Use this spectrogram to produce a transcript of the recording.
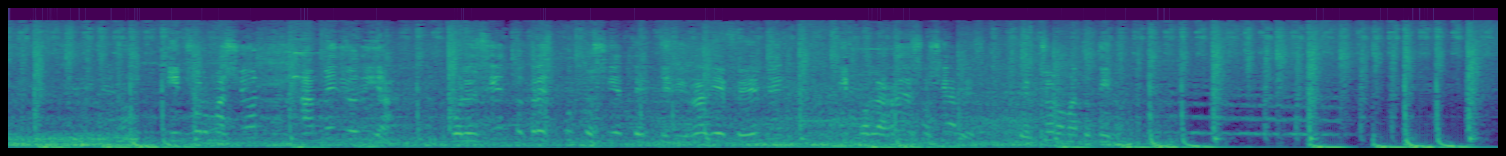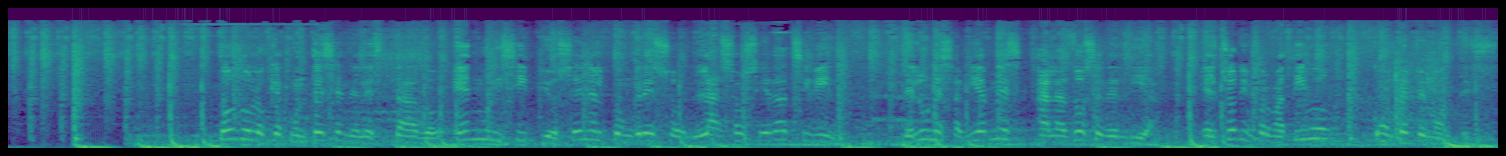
Información a mediodía por el 103.7 en Irradia FM y por las redes sociales del Choro Matutino. Todo lo que acontece en el Estado, en municipios, en el Congreso, la sociedad civil, de lunes a viernes a las 12 del día. El Choro Informativo con Pepe Montes.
